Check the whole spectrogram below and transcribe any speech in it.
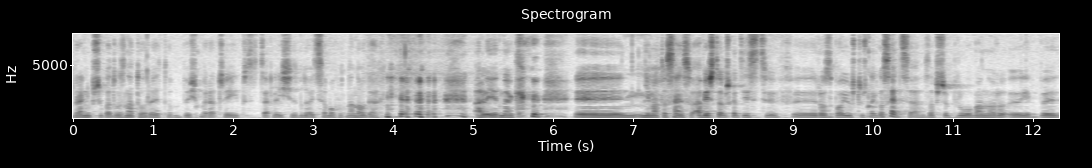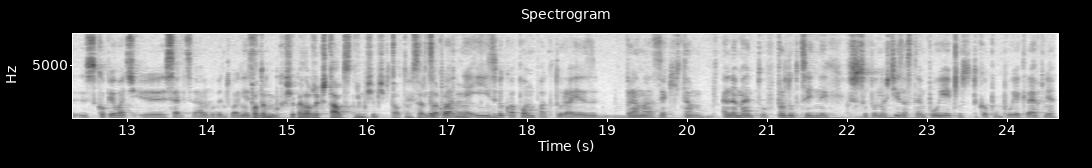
braniu przykładu z natury, to byśmy raczej starali się zbudować samochód na nogach, ale jednak y, nie ma to sensu. A wiesz, to na przykład jest w rozwoju sztucznego serca. Zawsze próbowano jakby skopiować y, serce albo ewentualnie... A potem się okazało, że kształt nie musi być kształtem serca. Dokładnie pewnie. i zwykła pompa, która jest brana z jakichś tam elementów produkcyjnych w zupełności zastępuje i po prostu tylko pompuje krew, nie?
